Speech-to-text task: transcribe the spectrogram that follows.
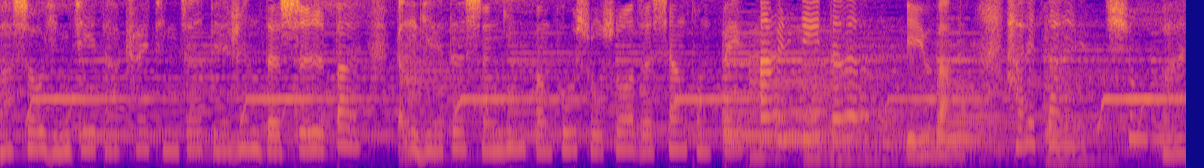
把收音机打开，听着别人的失败，哽咽的声音仿佛诉说着相同悲哀。你的依赖还在胸怀，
